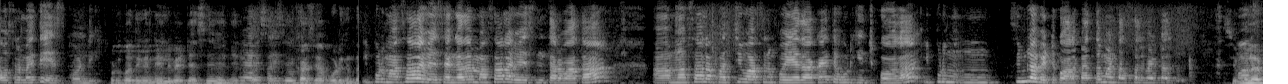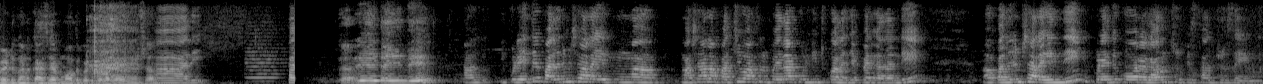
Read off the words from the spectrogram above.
అవసరమైతే వేసుకోండి. ఇప్పుడు కొద్దిగా నీళ్ళు పెట్టేసి నీళ్ళు పోసేసి కాసేపు ఉడికిన ఇప్పుడు మసాలా వేసాం కదా మసాలా వేసిన తర్వాత ఆ మసాలా పచ్చి వాసన పోయేదాకా అయితే ఉడికించుకోవాలా. ఇప్పుడు సిమ్లో పెట్టుకోవాలా. పెద్ద మంట అస్సలు పెట్టద్దు. సిమ్లో పెట్టుకొని కాసేపు మూత పెట్టుకోవాలి ఐదు నిమిషాలు. అది. కర్రీ అయితే అయింది. ఇప్పుడైతే పది నిమిషాలు మసాలా పచ్చి వాసన పోయేదాకా ఉడికించుకోవాలని చెప్పాను కదండి. పది నిమిషాలు అయింది. ఇప్పుడైతే కూర ఎలా ఉందో చూపిస్తాను చూసేయండి.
